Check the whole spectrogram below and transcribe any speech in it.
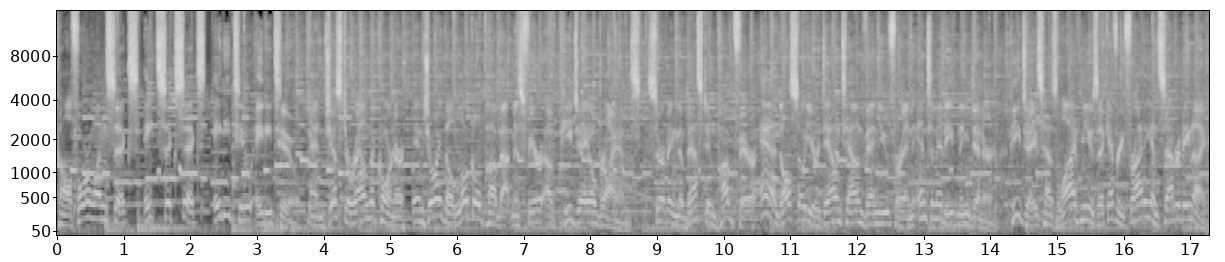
Call 416 866 8282. And just around the corner, enjoy the local pub atmosphere of PJ O'Brien's, serving the best in pub fare and also your downtown venue for an intimate evening dinner. PJ's has live music every Friday and Saturday night.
